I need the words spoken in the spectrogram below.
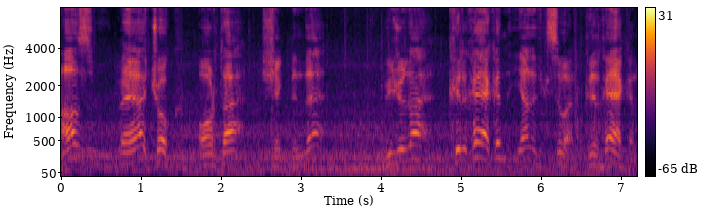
az veya çok orta şeklinde vücuda 40'a yakın yan etkisi var. 40'a yakın.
